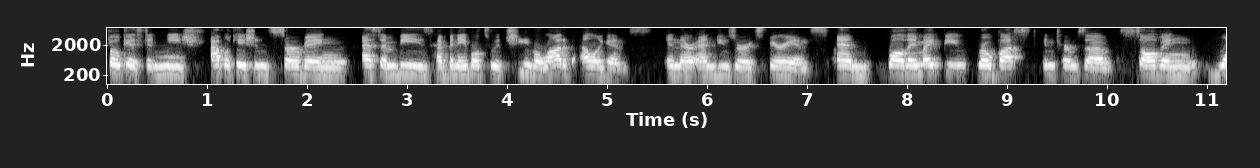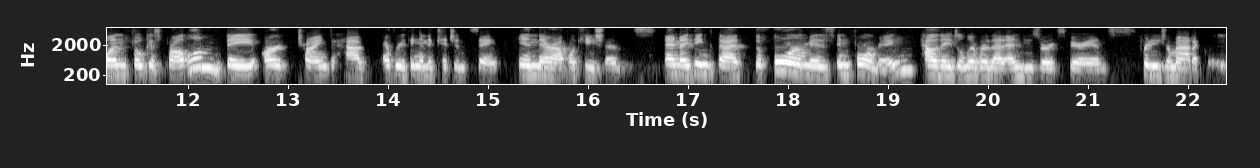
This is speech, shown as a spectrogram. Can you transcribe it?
focused and niche applications serving SMBs have been able to achieve a lot of elegance in their end user experience. And while they might be robust in terms of solving one focused problem, they aren't trying to have everything in the kitchen sink in their applications. And I think that the form is informing how they deliver that end user experience pretty dramatically.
